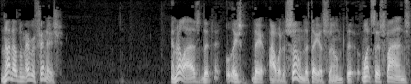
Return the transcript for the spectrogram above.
none of them ever finish. And realize that at least they, I would assume that they assumed that once this finds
